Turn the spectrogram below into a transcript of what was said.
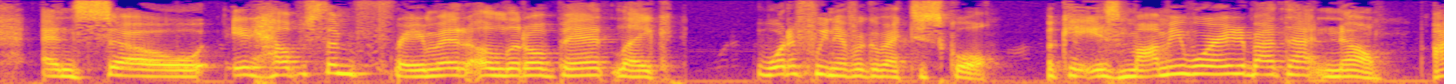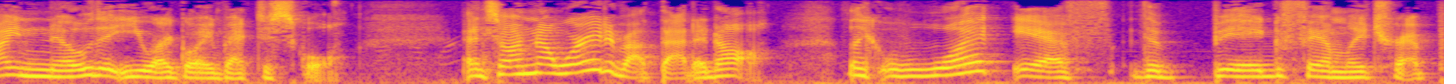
and so it helps them frame it a little bit like, what if we never go back to school? Okay, is mommy worried about that? No, I know that you are going back to school. And so I'm not worried about that at all. Like, what if the big family trip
